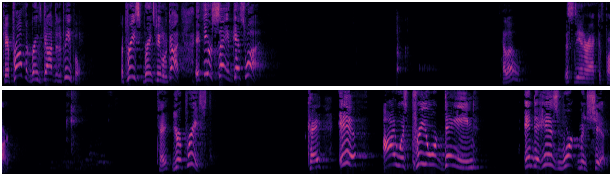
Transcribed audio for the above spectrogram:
Okay, a prophet brings God to the people. A priest brings people to God. If you're saved, guess what? Hello? This is the interactive part. Okay? You're a priest. Okay? If I was preordained into his workmanship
